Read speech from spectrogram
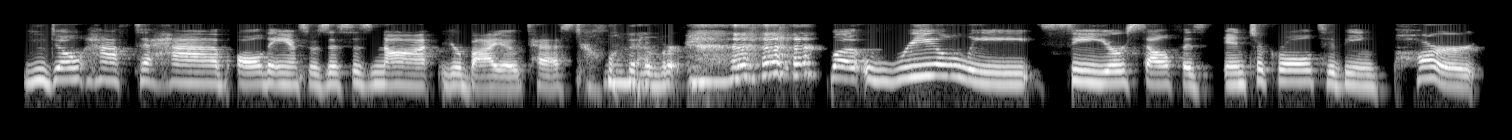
you don't have to have all the answers. This is not your bio test or mm-hmm. whatever. but really see yourself as integral to being part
